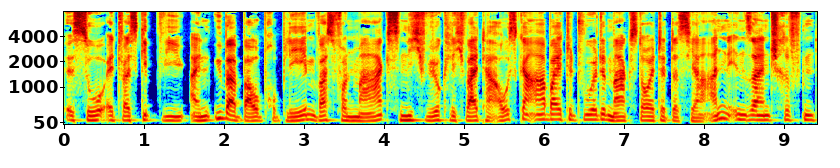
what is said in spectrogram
es so etwas gibt wie ein Überbauproblem, was von Marx nicht wirklich weiter ausgearbeitet wurde. Marx deutet das ja an in seinen Schriften,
